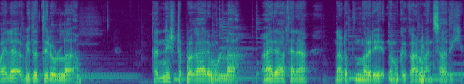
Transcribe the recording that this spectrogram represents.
പല വിധത്തിലുള്ള തന്നിഷ്ടപ്രകാരമുള്ള ആരാധന നടത്തുന്നവരെ നമുക്ക് കാണുവാൻ സാധിക്കും.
